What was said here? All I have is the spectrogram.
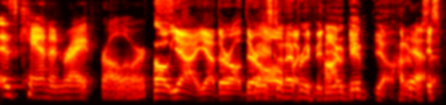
arguing. is canon, right, for all orcs? Oh yeah, yeah. They're all they're based all on every video Cockney. game, yeah, hundred Yeah. It's percent.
